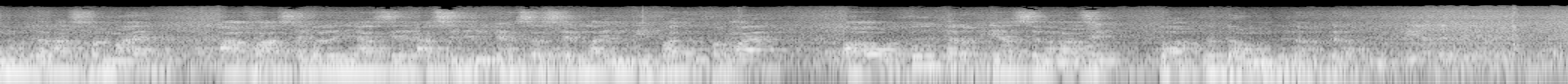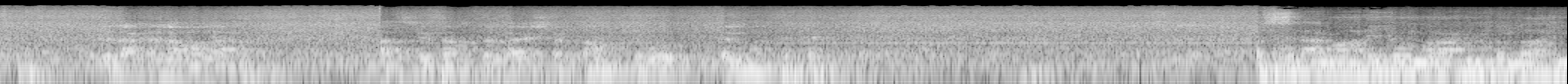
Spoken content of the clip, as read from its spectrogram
उम्र दराज फरमाए आफात से बलैया से हासिदिन के हसद से अल्लाह इनकी हिफाजत फरमाए और खूब तरक्यात से नवाजे वाक़ डाउन करा। जजाकल्ला मौलाना आसमी साहब से ख्वाहिश करता हूँ कि वो अस्सलाम वालेकुम वरहमतुल्लाहि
